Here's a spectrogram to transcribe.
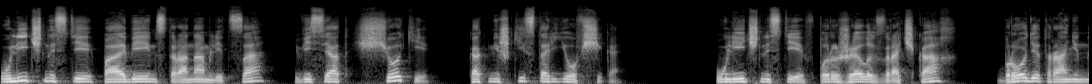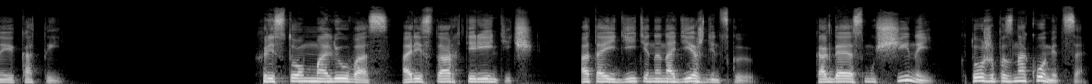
У личности по обеим сторонам лица висят щеки, как мешки старьевщика. У личности в порыжелых зрачках бродят раненые коты. Христом молю вас, Аристарх Терентич, отойдите на Надеждинскую. Когда я с мужчиной, кто же познакомится?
